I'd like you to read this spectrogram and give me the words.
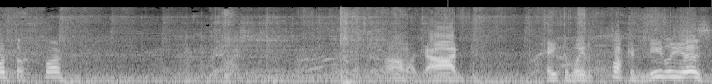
What the fuck? Oh my god. I hate the way the fucking melee is.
